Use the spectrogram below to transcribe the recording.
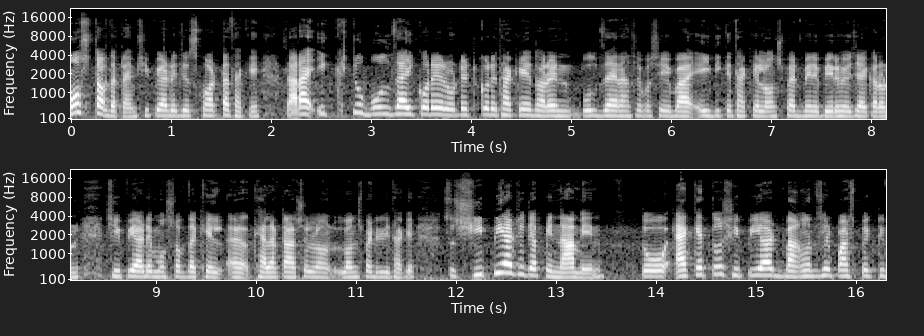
মোস্ট অফ দ্য টাইম শিপইয়ার্ডে যে স্কোয়াডটা থাকে, তারা একটু বুলজাই করে রোটেট করে থাকে। ধরেন বুলজাইয়ের আশেপাশে বা এই দিকে থাকে লঞ্চ প্যাড মেরে বের হয়ে যায়, কারণ শিপইয়ার্ডে মোস্ট অফ দ্য খেল খেলাটা আসলে লঞ্চ প্যাডেরই থাকে। সো শিপইয়ার্ড যদি আপনি নামেন, তো একে তো শিপইয়ার্ড বাংলাদেশের পার্সপেক্টিভ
